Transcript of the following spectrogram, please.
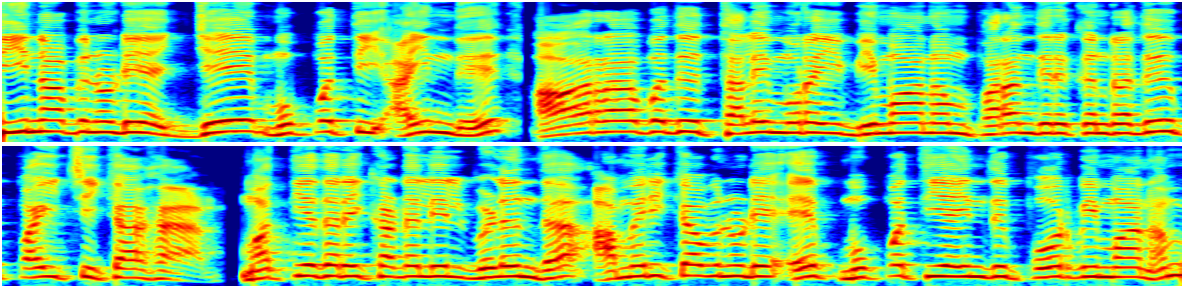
சீனாவினுடைய ஜே முப்பத்தி ஐந்து இணைந்து ஆறாவது தலைமுறை விமானம் பறந்திருக்கின்றது பயிற்சிக்காக. மத்தியதரை கடலில் விழுந்த அமெரிக்காவினுடைய எஃப் முப்பத்தி ஐந்து போர் விமானம்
